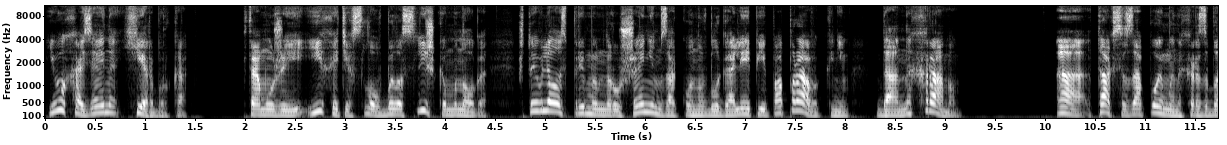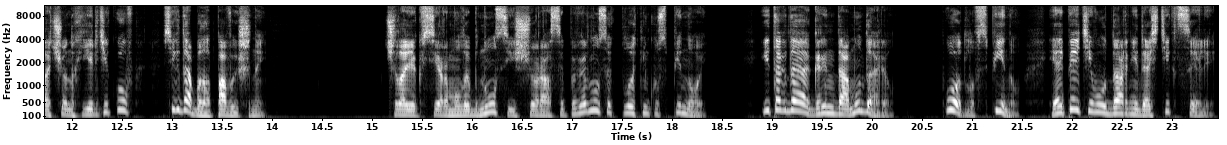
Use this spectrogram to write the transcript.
его хозяина Хербурка. К тому же и их, этих слов, было слишком много, что являлось прямым нарушением законов благолепия и поправок к ним, данных храмом. А такса за пойманных и разоблаченных еретиков всегда была повышенной. Человек в сером улыбнулся еще раз и повернулся к плотнику спиной. И тогда Гриндам ударил. Подло, в спину. И опять его удар не достиг цели.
